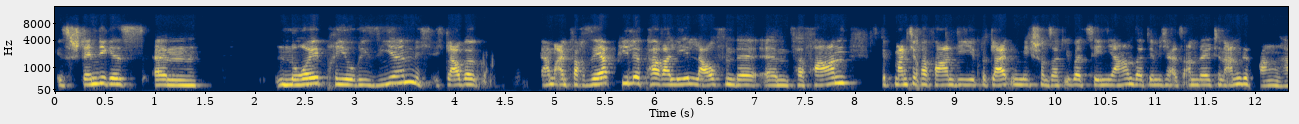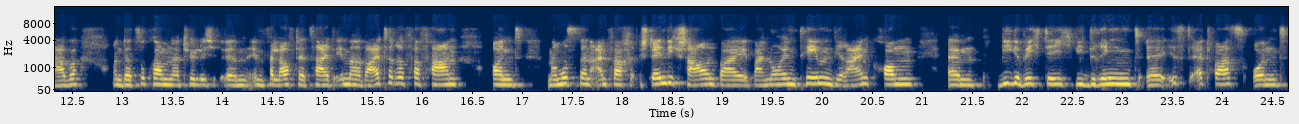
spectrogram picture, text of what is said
ist ständiges ähm, neu priorisieren. Ich, ich glaube, wir haben einfach sehr viele parallel laufende ähm, Verfahren. Es gibt manche Verfahren, die begleiten mich schon seit über zehn Jahren, seitdem ich als Anwältin angefangen habe. Und dazu kommen natürlich ähm, im Verlauf der Zeit immer weitere Verfahren. Und man muss dann einfach ständig schauen bei, bei neuen Themen, die reinkommen, ähm, wie gewichtig, wie dringend äh, ist etwas und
